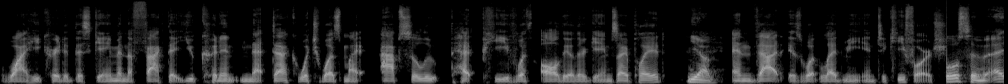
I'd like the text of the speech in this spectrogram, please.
why he created this game and the fact that you couldn't net deck, which was my absolute pet peeve with all the other games I played. Yeah. And that is what led me into Keyforge. Awesome. Uh,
